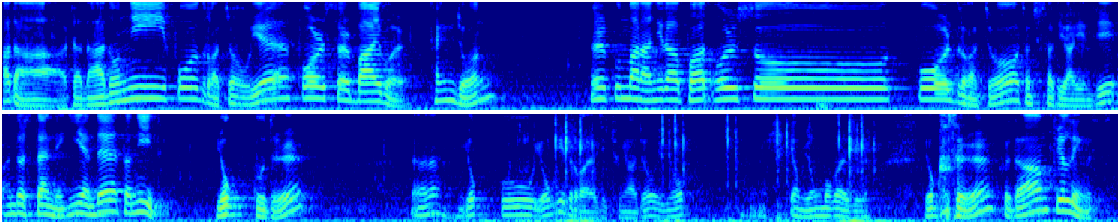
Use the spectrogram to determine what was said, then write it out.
하다. 자, not only for 들어갔죠. 우리의 for survival 생존 을 뿐만 아니라 but also for 들어갔죠. 전치사 뒤 ing understanding 이해인데 the need 욕구들 욕구 욕이 들어가야지 중요하죠. 욕 쉽게 하면 욕 먹어야지. 욕구들 그 다음 feelings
